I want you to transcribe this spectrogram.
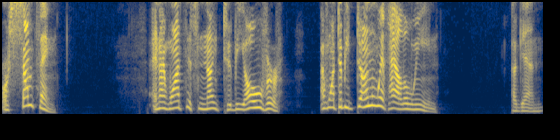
or something. And I want this night to be over. I want to be done with Halloween. Again,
